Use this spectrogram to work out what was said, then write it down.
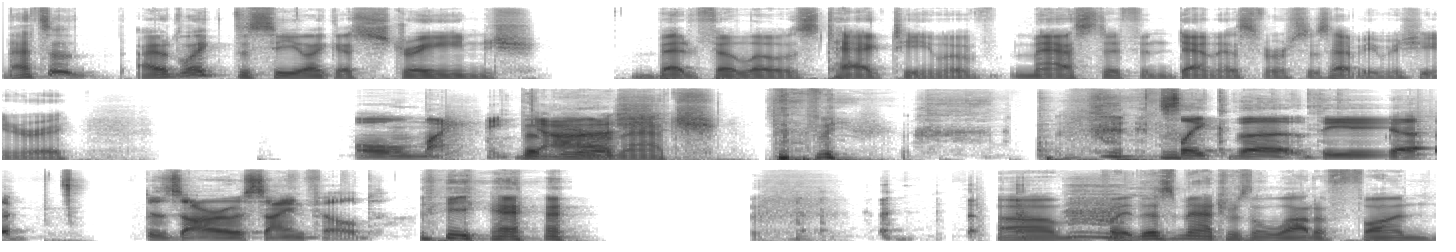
that's a. I would like to see like a strange bedfellows tag team of Mastiff and Dennis versus Heavy Machinery. Oh my God. The mirror match. It's like the the uh, Bizarro Seinfeld. yeah. Um, but this match was a lot of fun.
